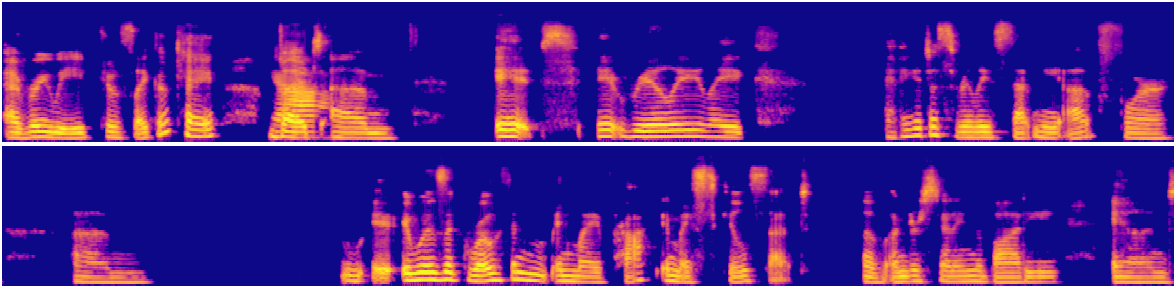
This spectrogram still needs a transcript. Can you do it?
every week, it was like, okay. Yeah. But, um, it it really like I think it just really set me up for um it, it was a growth in in my practice in my skill set of understanding the body and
